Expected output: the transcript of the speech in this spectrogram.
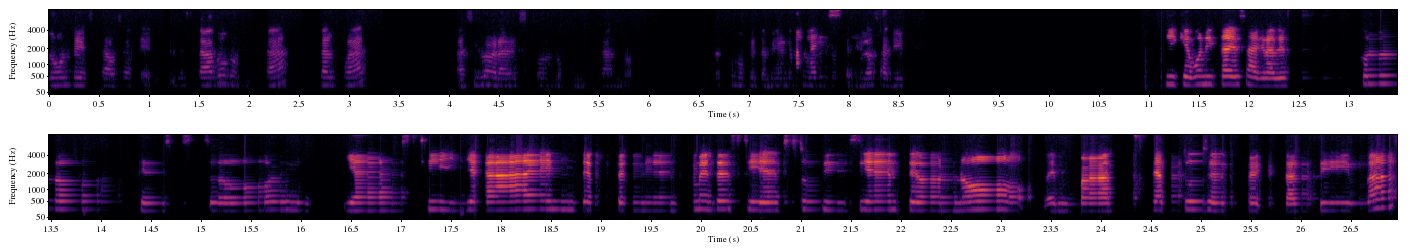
dónde está, o sea, el, el estado donde está, tal cual, así lo agradezco lo que me está dando. Es como que también en ese momento te ayuda a salir. Sí, qué bonita es agradecer lo que soy y así ya independientemente si es suficiente o no en base a tus expectativas,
